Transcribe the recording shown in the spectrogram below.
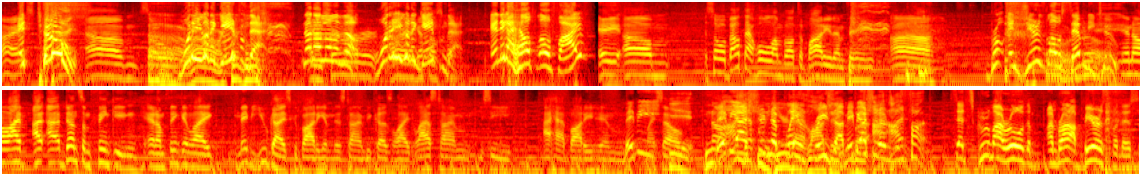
All right. It's two. Um. So. what are you gonna gain from that? No, Are no, no, no, no. What are you gonna gain from that? And they got health level five. Hey. Um. So about that whole I'm about to body them thing. Uh. Bro, and Jiren's level 72. You know, I've I, I've done some thinking, and I'm thinking like maybe you guys could body him this time because like last time you see I had bodied him Maybe- myself. Yeah, no, Maybe I definitely shouldn't have played with Frieza. logic, Maybe I should have I, I just- fought. Said screw my rules and, and brought out beers for this.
